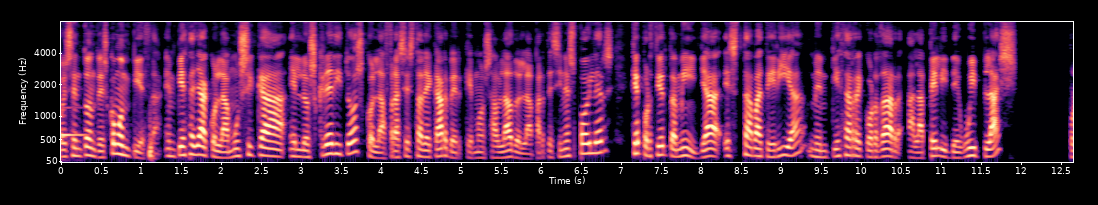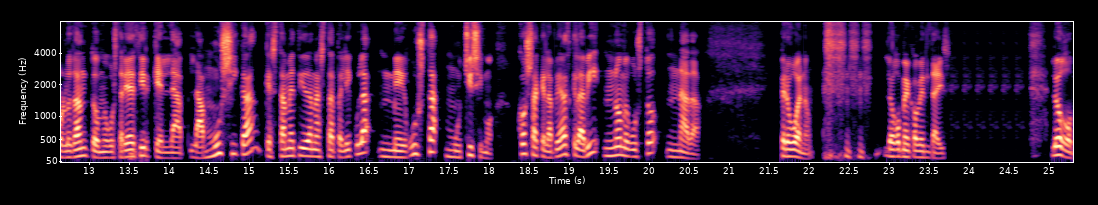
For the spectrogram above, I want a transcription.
Pues entonces, ¿cómo empieza? Empieza ya con la música en los créditos, con la frase esta de Carver que hemos hablado en la parte sin spoilers, que por cierto a mí ya esta batería me empieza a recordar a la peli de Whiplash. Por lo tanto, me gustaría decir que la, la música que está metida en esta película me gusta muchísimo, cosa que la primera vez que la vi no me gustó nada. Pero bueno, luego me comentáis. Luego,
